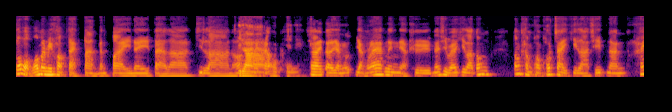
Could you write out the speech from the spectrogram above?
ก็บอกว่ามันมีความแตกต่างกันไปในแต่ละกีฬาเนาะกีฬาโอเคใช่แต่อย่างอย่างแรกหนึ่งเนี่ยคือนักจิตวิทยากีฬาต้องต้องทำความเข้าใจกีฬาชนิดนั้นให้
